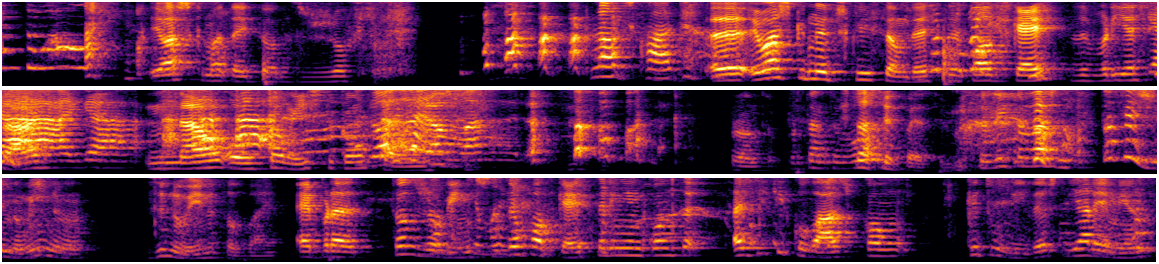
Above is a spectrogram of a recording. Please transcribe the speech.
muito alto. Eu acho que matei todos os ouvintes. Nós quatro. Eh, eu acho que na descrição deste podcast deveria estar. Gaga. Não ouçam isto com fones. Pronto, portanto, Está a vou ser péssimo. a. Está a ser genuíno. Genuíno, tudo bem. É para todos os ouvintes do teu podcast terem em conta as dificuldades com que tu lidas diariamente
